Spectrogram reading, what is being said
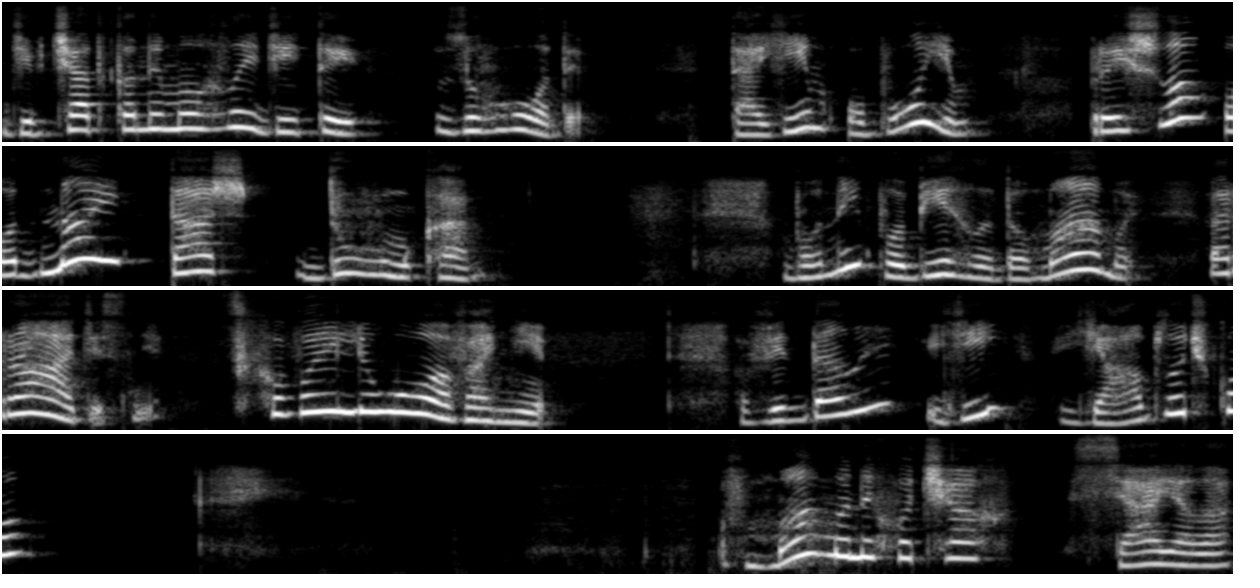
Дівчатка не могли дійти згоди, та їм обоїм прийшла одна й та ж думка. Вони побігли до мами радісні, схвильовані, віддали їй яблучко. В маминих очах сяяла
